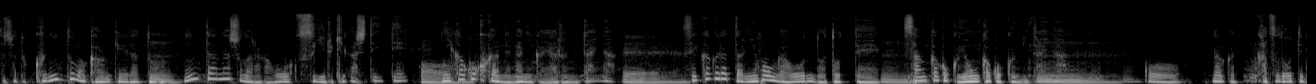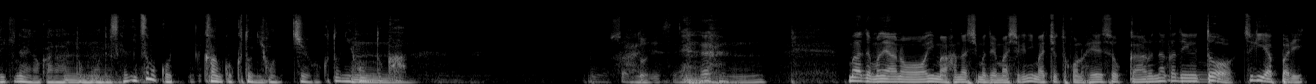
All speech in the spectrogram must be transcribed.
私あと国との関係だと、うん。インターナショナルが多すぎる気がしていてあー。2カ国間で何かやるみたいな。えせっかくだったら日本が温度を取ってうん。3カ国4カ国みたいな、うん。こうなんか活動ってできないのかなと思うんですけど、いつもこう韓国と日本中国と日本とか、おっしゃるとりですね。まあでもね、あの今話も出ましたけど、今ちょっとこの閉塞感ある中で言うと、次やっぱり、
